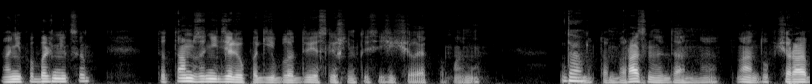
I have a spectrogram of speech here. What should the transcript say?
а не по больнице, то там за неделю погибло две с лишним тысячи человек, по-моему. Да. Ну, там разные данные. А, ну, вчера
